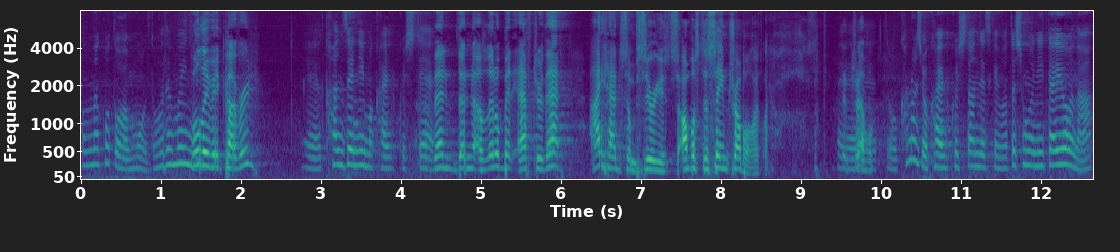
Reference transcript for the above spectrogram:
そんなことはもうどうでもいいんです、Fully recovered. えー完全に今回復して、Then, then a little bit after that, I had some serious, almost the same trouble. I was like, え the ー trouble. と彼女は回復したんですけど私も似たような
